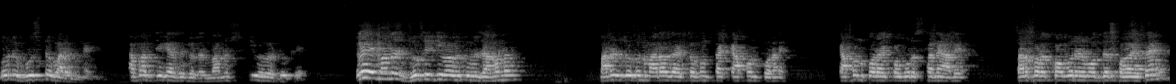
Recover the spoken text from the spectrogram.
উনি বুঝতে পারেন নাই। আবার জিজ্ঞাসা করলেন, মানুষ কীভাবে ঢুকে? এই মানুষ ঢুকে কীভাবে তুমি জানো না? মানুষ যখন মারা যায়, তখন তার কাফন পরায়। কাফন পরায়, কবরস্থানে আনে। তারপরে কবরের মধ্যে সহায় দেয়।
